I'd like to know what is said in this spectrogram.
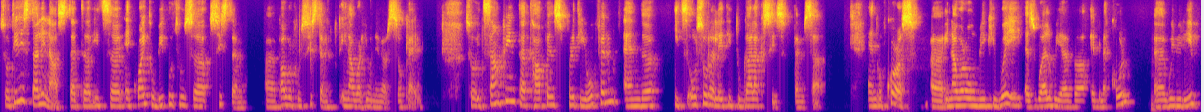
So this is telling us that uh, it's a quite ubiquitous uh, system, powerful system in our universe. Okay, so it's something that happens pretty often, and it's also related to galaxies themselves. And of course, uh, in our own Milky Way as well, we have uh, a black hole, uh, mm-hmm. we believe,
